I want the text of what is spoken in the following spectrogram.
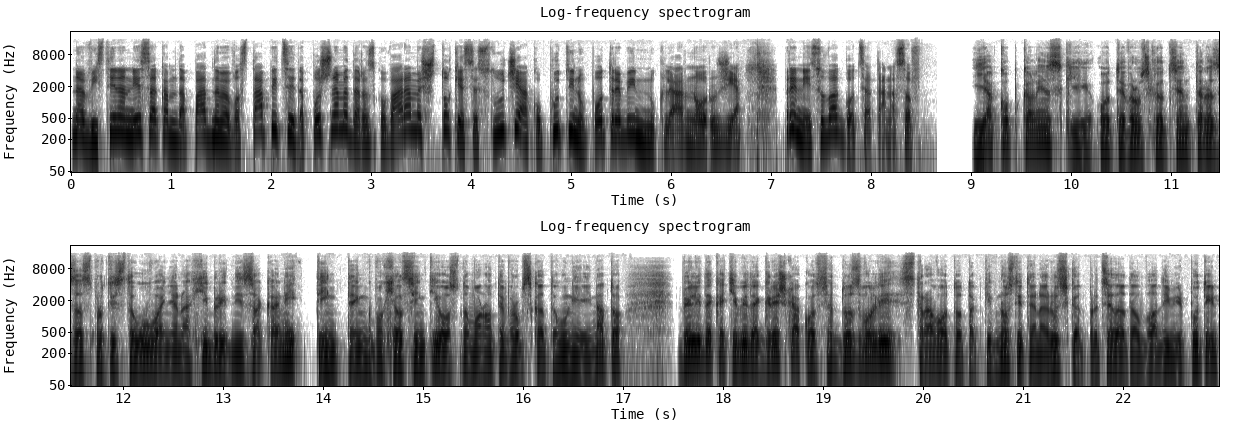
"На вистина не сакам да паднеме во стапица и да почнеме да разговараме што ќе се случи ако Путин употреби нуклеарно оружје." Пренесува Гоце Танасов. Јакоб Каленски од Европскиот центар за спротиставување на хибридни закани, Think Tank во Хелсинки, основан од Европската Унија и НАТО, вели дека ќе биде грешка ако се дозволи стравот од активностите на рускиот председател Владимир Путин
